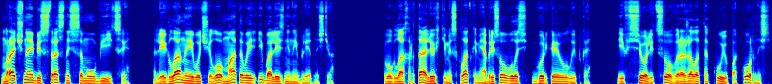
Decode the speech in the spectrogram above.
Мрачная бесстрастность самоубийцы — легла на его чело матовой и болезненной бледностью. В углах рта легкими складками обрисовывалась горькая улыбка, и все лицо выражало такую покорность,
